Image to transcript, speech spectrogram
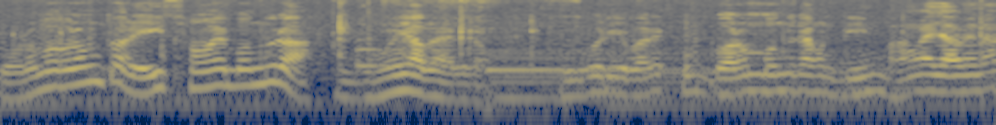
গরমা গরম তো আর এই সময় বন্ধুরা জমে যাবে একদম। করি এবারে? খুব গরম বন্ধুরা এখন ডিম ভাঙা যাবে না।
